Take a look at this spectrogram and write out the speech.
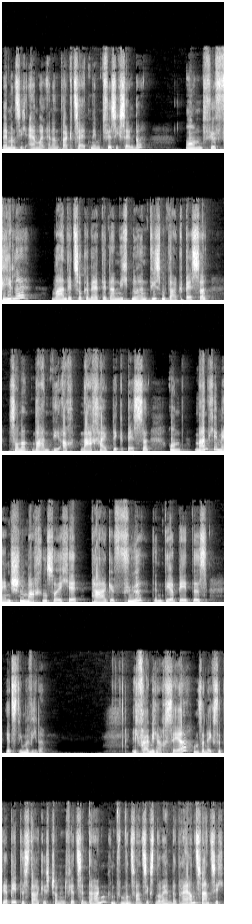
wenn man sich einmal einen Tag Zeit nimmt für sich selber. Und für viele waren die Zuckerwerte dann nicht nur an diesem Tag besser, sondern waren die auch nachhaltig besser. Und manche Menschen machen solche Tage für den Diabetes jetzt immer wieder. Ich freue mich auch sehr. Unser nächster Diabetestag ist schon in 14 Tagen, am 25. November 23.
